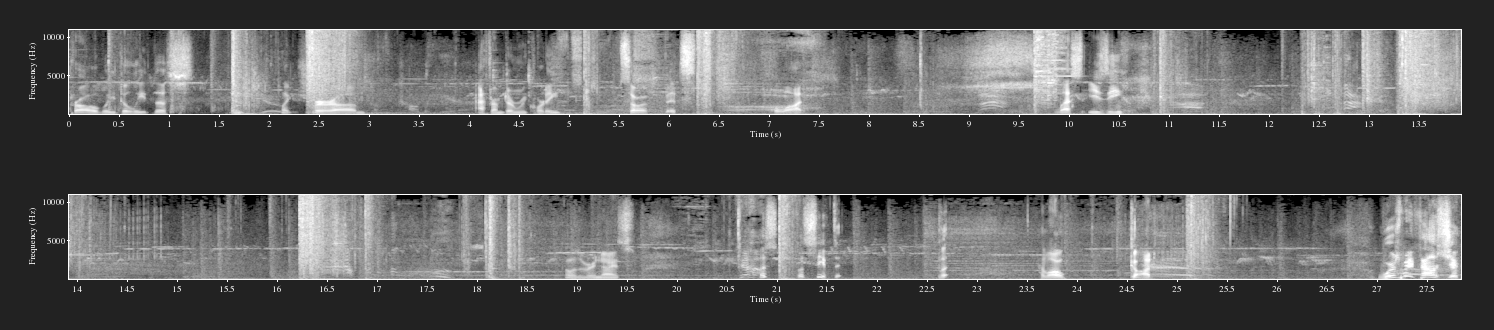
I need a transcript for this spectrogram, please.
probably delete this, like, for, um, after I'm done recording. So if it's a lot less easy. That wasn't very nice. Let's let's see if the. Let, hello, God. Where's my fellowship?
